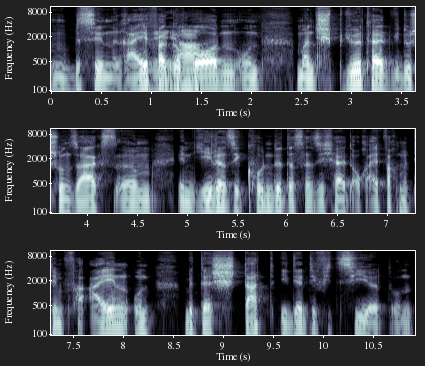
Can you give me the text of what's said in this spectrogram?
ein bisschen reifer ja. geworden und man spürt halt, wie du schon sagst, ähm, in jeder Sekunde, dass er sich halt auch einfach mit dem Verein und mit der Stadt identifiziert und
